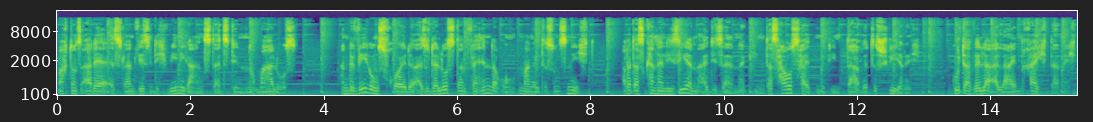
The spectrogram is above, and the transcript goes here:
macht uns ADHS-Land wesentlich weniger Angst als den Normalos. An Bewegungsfreude, also der Lust an Veränderung, mangelt es uns nicht. Aber das Kanalisieren all dieser Energien, das Haushalten mit ihnen, da wird es schwierig. Guter Wille allein reicht da nicht.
